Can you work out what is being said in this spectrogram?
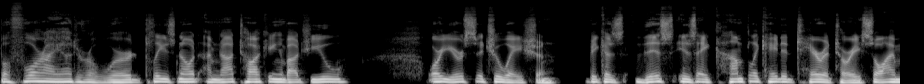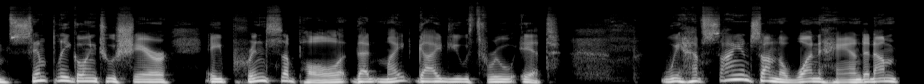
Before I utter a word, please note I'm not talking about you or your situation because this is a complicated territory. So I'm simply going to share a principle that might guide you through it. We have science on the one hand, and I'm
